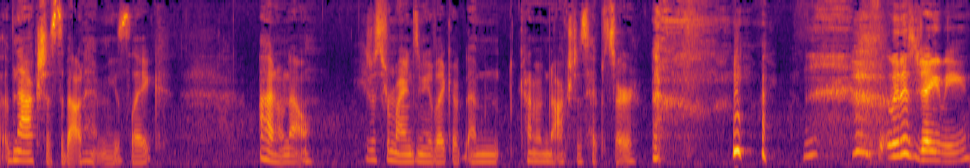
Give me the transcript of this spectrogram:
obnoxious about him. He's like I don't know. He just reminds me of like a um, kind of obnoxious hipster. it is Jamie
